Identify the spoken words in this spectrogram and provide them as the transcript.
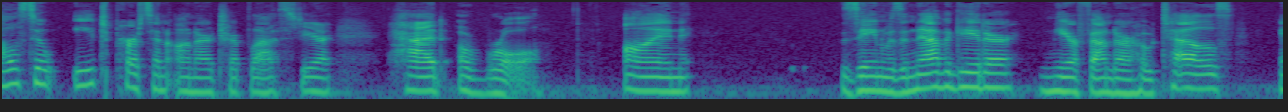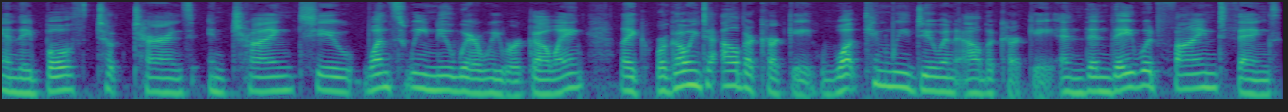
also, each person on our trip last year had a role. On Zane was a navigator, Mir found our hotels, and they both took turns in trying to, once we knew where we were going, like we're going to Albuquerque, what can we do in Albuquerque? And then they would find things.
